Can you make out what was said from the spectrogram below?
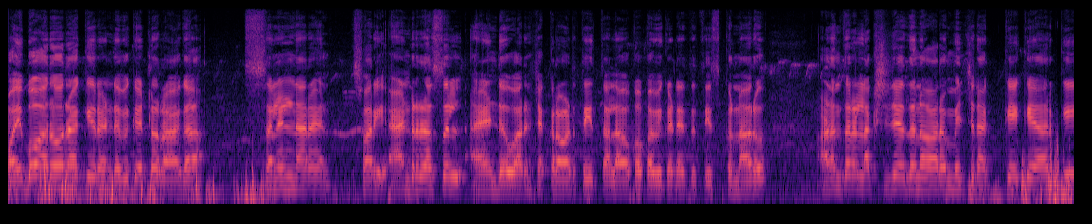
వైభవ్ అరోరాకి రెండు వికెట్లు రాగా Sunil Narine sorry Andrew Russell and Varun Chakravarthy తలా ఒక్కొక్క వికెట్ అయితే తీసుకున్నారు. అనంతరం లక్ష్య చేతను ఆరంభించిన కేకేఆర్కి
